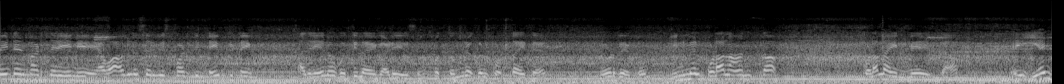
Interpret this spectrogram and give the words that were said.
ಮೇಂಟೈನ್ ಮಾಡ್ತೀನಿ ಯಾವಾಗಲೂ ಸರ್ವಿಸ್ ಮಾಡ್ತೀನಿ ಟೈಮ್ ಟು ಟೈಮ್ ಆದರೆ ಏನೋ ಗೊತ್ತಿಲ್ಲ, ಈ ಗಾಡಿ ಸ್ವಲ್ಪ ತೊಂದರೆಗಳು ಇದೆ. ನೋಡಬೇಕು. ಇನ್ಮೇಲೆ ಕೊಡೋಲ್ಲ ಅಂತ ಕೊಡಲ್ಲ ಇಲ್ಲ. ಏನು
